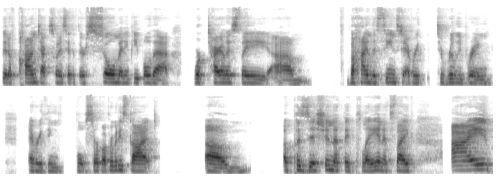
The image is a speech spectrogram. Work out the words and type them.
bit of context when I say that there's so many people that work tirelessly um, behind the scenes to every to really bring everything full circle. Everybody's got um, a position that they play, and it's like I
